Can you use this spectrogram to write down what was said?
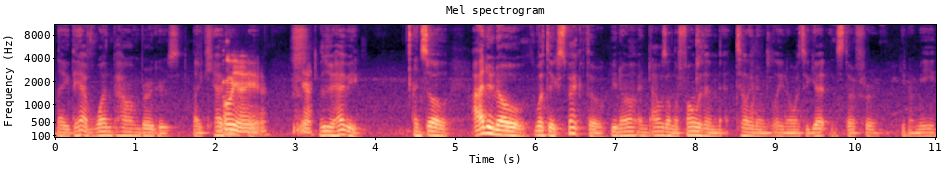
Like they have one pound burgers, like heavy. Oh yeah, yeah, yeah. Those are heavy, and so I didn't know what to expect though, you know, and I was on the phone with him telling him, you know, what to get and stuff for, you know, me.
